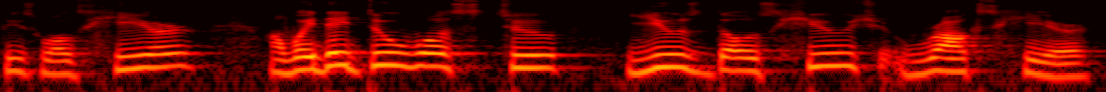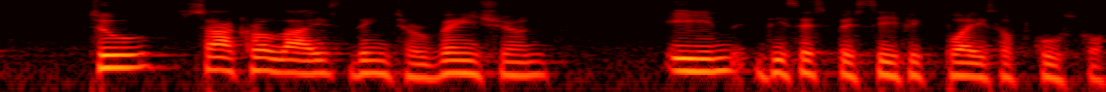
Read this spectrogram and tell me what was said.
these walls here and what they do was to use those huge rocks here to sacralize the intervention in this specific place of Cusco.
